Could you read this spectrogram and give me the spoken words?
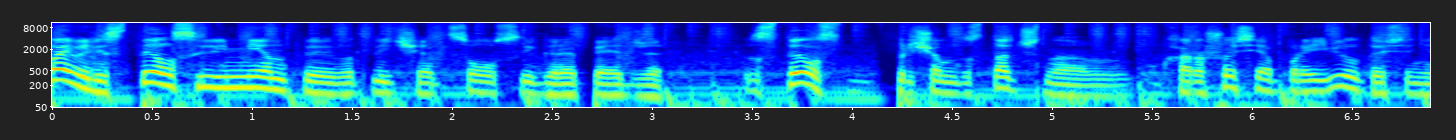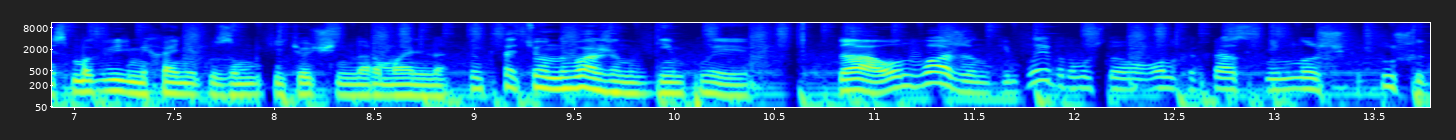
Добавили стелс-элементы, в отличие от Souls игр, опять же. Стелс, причем достаточно хорошо себя проявил, то есть они смогли механику замутить очень нормально. Ну, Кстати, он важен в геймплее. Да, он важен в геймплее, потому что он как раз немножечко тушит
